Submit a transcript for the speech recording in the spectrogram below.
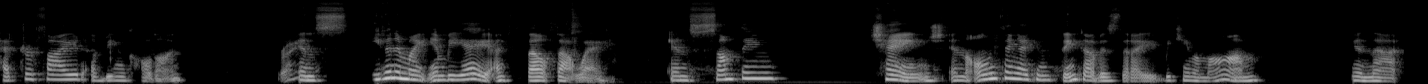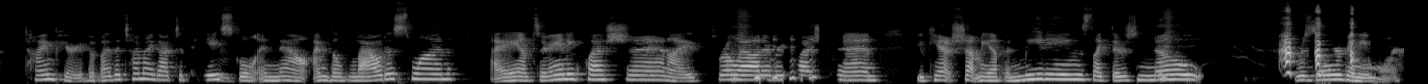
petrified of being called on, Right. and s- even in my MBA, I felt that way, and something changed, and the only thing I can think of is that I became a mom in that time period. But by the time I got to PA Hmm. school and now I'm the loudest one. I answer any question, I throw out every question. You can't shut me up in meetings. Like there's no reserve anymore.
